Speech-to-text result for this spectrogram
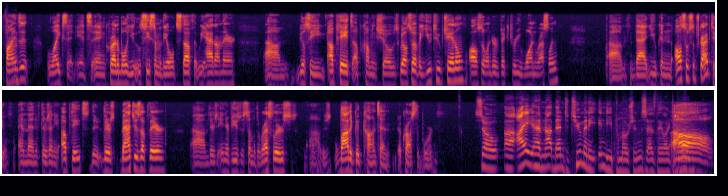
finds it likes it. It's incredible. You'll see some of the old stuff that we had on there um, you'll see updates upcoming shows we also have a youtube channel also under victory one wrestling um, that you can also subscribe to. And then if there's any updates, there, there's matches up there. Um, there's interviews with some of the wrestlers. Uh, there's a lot of good content across the board. So uh, I have not been to too many indie promotions, as they like to call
